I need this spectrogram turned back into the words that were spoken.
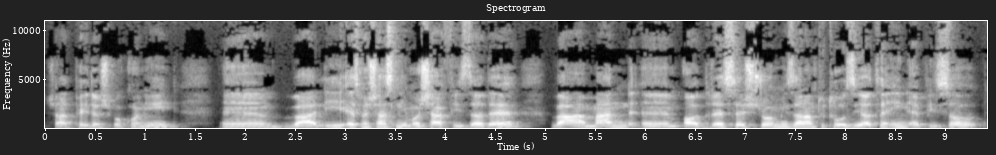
شاید پیداش بکنید. ولی اسمش هست نیما شفیزاده و من آدرسش رو می‌ذارم تو توضیحات این اپیزود.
